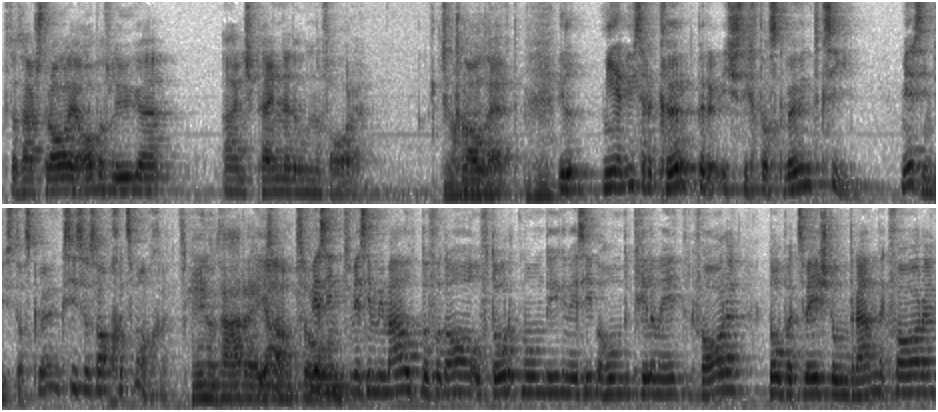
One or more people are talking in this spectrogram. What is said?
auf das Australien runterfliegen, einmal pennen und unten fahren. Das ist knallhart. Weil wir, unser Körper ist sich das gewöhnt gewesen. Wir sind uns das gewöhnt gewesen, so Sachen zu machen. Hin und her reisen Ja, und so. wir, sind, wir sind mit dem Auto von da auf Dortmund irgendwie 700 Kilometer gefahren, da oben zwei Stunden Rennen gefahren,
